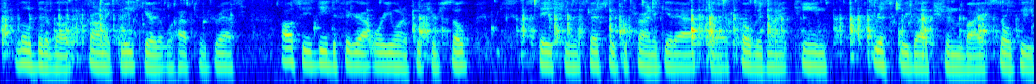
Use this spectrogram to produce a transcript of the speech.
a little bit of a chronic leak here that we'll have to address. Also, you need to figure out where you want to put your soap station, especially if you're trying to get at uh, COVID-19 risk reduction by soapy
